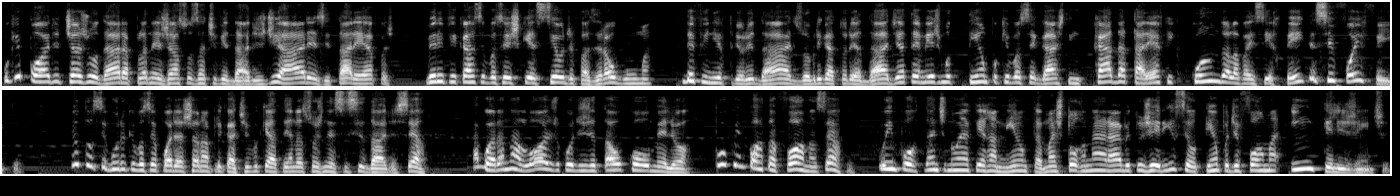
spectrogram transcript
o que pode te ajudar a planejar suas atividades diárias e tarefas, verificar se você esqueceu de fazer alguma, definir prioridades, obrigatoriedade e até mesmo o tempo que você gasta em cada tarefa e quando ela vai ser feita e se foi feita. Eu estou seguro que você pode achar um aplicativo que atenda às suas necessidades, certo? Agora, analógico ou digital, qual o melhor? Pouco importa a forma, certo? O importante não é a ferramenta, mas tornar hábito gerir seu tempo de forma inteligente.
